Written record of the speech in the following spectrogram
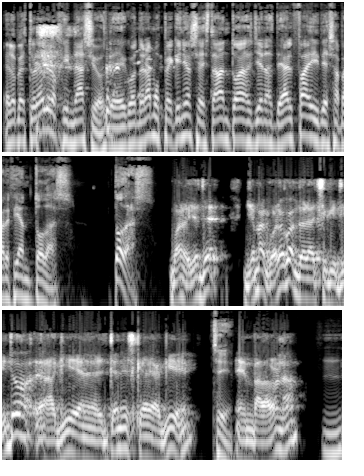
En los vestuarios de los gimnasios. De cuando éramos pequeños estaban todas llenas de alfa y desaparecían todas. Todas. Bueno, yo, te- yo me acuerdo cuando era chiquitito, aquí en el tenis que hay aquí, ¿eh? Sí. en Badalona, Mm,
